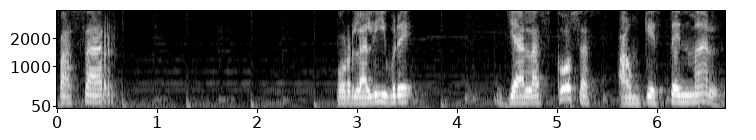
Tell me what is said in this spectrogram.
pasar por la libre ya las cosas, aunque estén mal.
